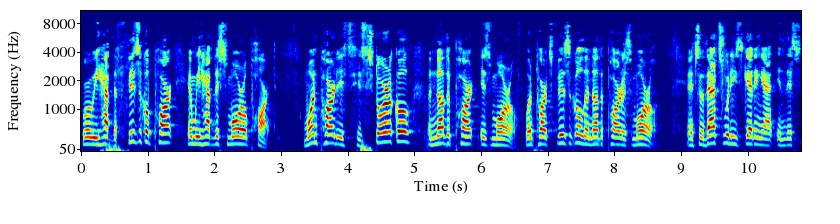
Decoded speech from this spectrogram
where we have the physical part and we have this moral part. One part is historical, another part is moral. One part's physical, another part is moral. And so that's what he's getting at in this,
